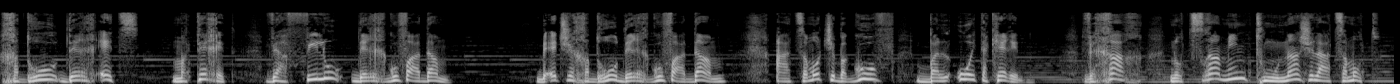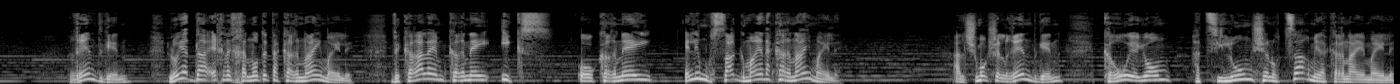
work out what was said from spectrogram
חדרו דרך עץ, מתכת ואפילו דרך גוף האדם. בעת שחדרו דרך גוף האדם, העצמות שבגוף בלעו את הקרן, וכך נוצרה מין תמונה של העצמות. רנטגן לא ידע איך לכנות את הקרניים האלה, וקרא להם קרני X, או קרני... אין לי מושג מהן הקרניים האלה. על שמו של רנטגן קרוי היום הצילום שנוצר מן הקרניים האלה,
